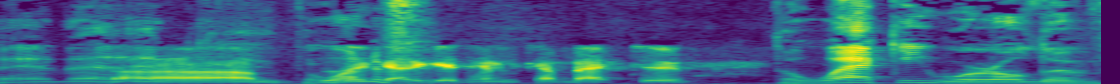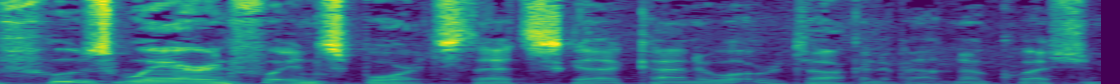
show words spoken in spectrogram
Um, The so they've got to get him to come back too. The wacky world of who's where in, in sports. That's uh, kind of what we're talking about, no question.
